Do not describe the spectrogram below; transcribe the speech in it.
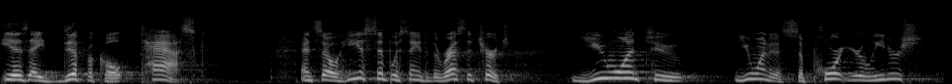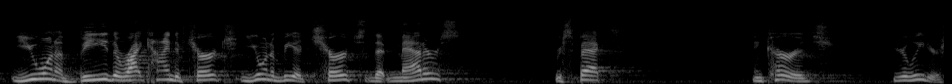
is a difficult task. And so he is simply saying to the rest of the church, you want to you want to support your leaders, you want to be the right kind of church, you want to be a church that matters, respect, encourage your leaders.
